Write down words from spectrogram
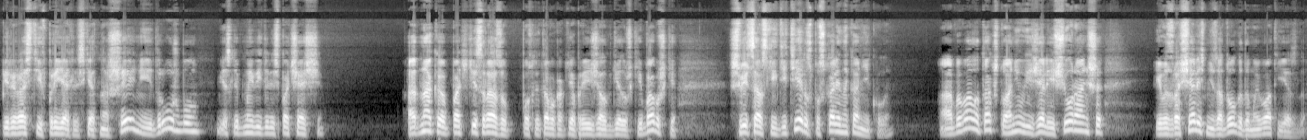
перерасти в приятельские отношения и дружбу, если бы мы виделись почаще. Однако почти сразу после того, как я приезжал к дедушке и бабушке, швейцарских детей распускали на каникулы. А бывало так, что они уезжали еще раньше и возвращались незадолго до моего отъезда.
